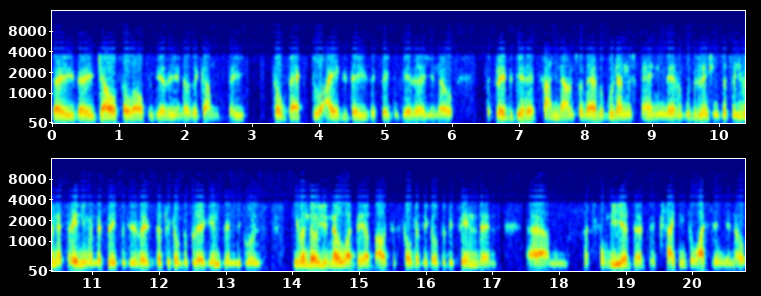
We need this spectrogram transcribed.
They they gel so well together, you know. They come, they go back to Ajax days, they play together, you know. They play together at sundown, so they have a good understanding. They have a good relationship. So even at training, when they play together, it's difficult to play against them because even though you know what they're about, it's still difficult to defend. And um, but for me, it's, it's exciting to watch them. You know,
